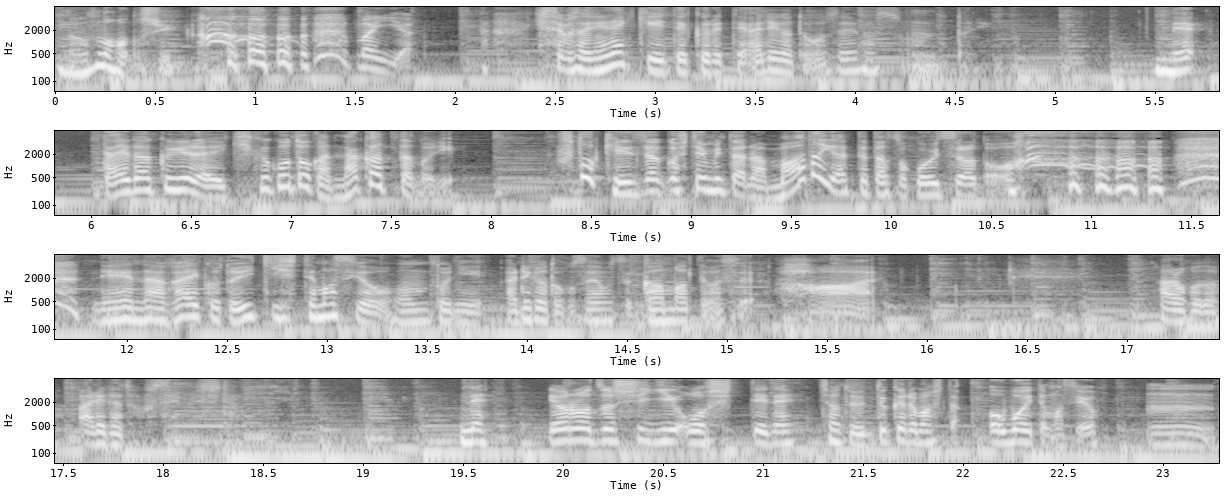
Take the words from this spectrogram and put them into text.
何の話？まあいいや。久々にね聞いてくれてありがとうございます。本当に。ね。大学以来聞くことがなかったのに。ふと検索してみたらまだやってたぞこいつらと。ね長いこと息してますよ。本当に。ありがとうございます。頑張ってます。はい。なるほど。ありがとうございました。ねよろず主義推しってねちゃんと言ってくれました。覚えてますよ。うん。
